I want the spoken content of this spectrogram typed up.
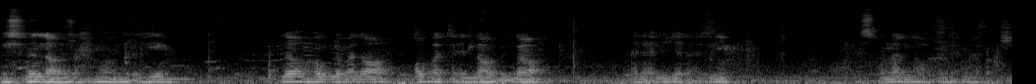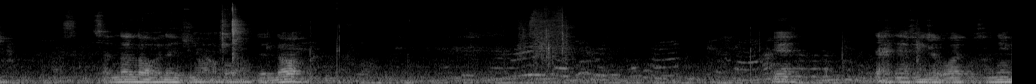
بسم الله الرحمن الرحيم. لا حول ولا قوة إلا بالله العلي العظيم. حسبنا الله ونعم الوكيل. صلى الله عليه يا أبا عبد الله. ده ده في رواية بخانين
